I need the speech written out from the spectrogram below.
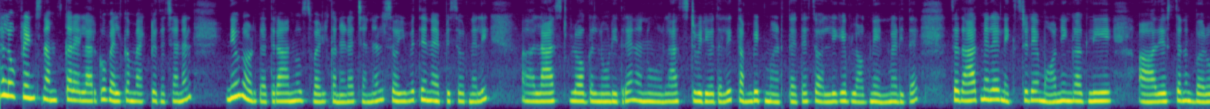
ಹಲೋ ಫ್ರೆಂಡ್ಸ್, ನಮಸ್ಕಾರ. ಎಲ್ಲರಿಗೂ welcome back to the channel. ನೀವು ನೋಡ್ತಾ ಇದ್ದೀರಾ Annu's world Kannada channel. So ಇವತ್ತಿನ ಎಪಿಸೋಡ್ನಲ್ಲಿ ಲಾಸ್ಟ್ ವ್ಲಾಗಲ್ಲಿ ನೋಡಿದರೆ ನಾನು ಲಾಸ್ಟ್ ವಿಡಿಯೋದಲ್ಲಿ ತಂಬಿಟ್ಟು ಮಾಡ್ತಾಯಿದ್ದೆ ಸೊ ಅಲ್ಲಿಗೆ ವ್ಲಾಗ್ನ ಎಂಡ್ ಮಾಡಿದ್ದೆ. ಸೊ ಅದಾದಮೇಲೆ ನೆಕ್ಸ್ಟ್ ಡೇ ಮಾರ್ನಿಂಗ್ ಆಗಲಿ ದೇವಸ್ಥಾನಕ್ಕೆ ಬರೋ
